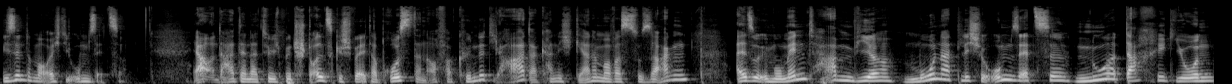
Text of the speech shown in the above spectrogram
Wie sind denn bei euch die Umsätze? Ja, und da hat er natürlich mit stolz geschwellter Brust dann auch verkündet, ja, da kann ich gerne mal was zu sagen. Also im Moment haben wir monatliche Umsätze, nur Dachregion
